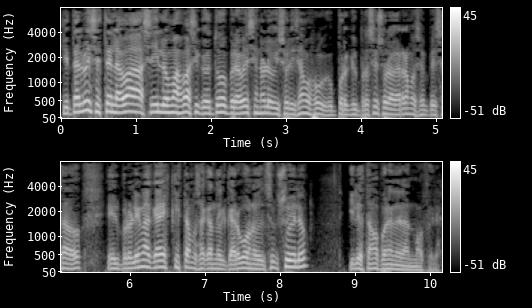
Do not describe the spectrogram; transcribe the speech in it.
que tal vez está en la base, es lo más básico de todo, pero a veces no lo visualizamos porque, el proceso lo agarramos empezado. El problema acá es que estamos sacando el carbono del subsuelo y lo estamos poniendo en la atmósfera.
